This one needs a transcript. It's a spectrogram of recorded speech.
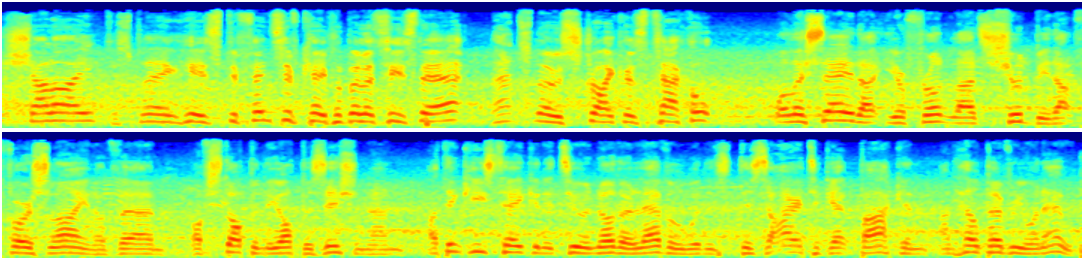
Szalai displaying his defensive capabilities there. That's no striker's tackle. Well, they say that your front lads should be that first line of um, of stopping the opposition, and I think he's taken it to another level with his desire to get back and, and help everyone out.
